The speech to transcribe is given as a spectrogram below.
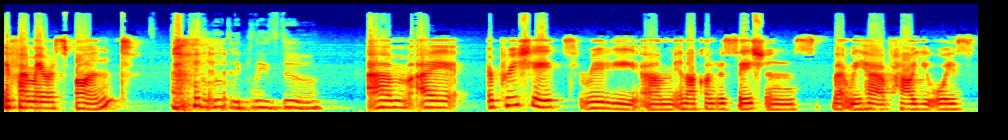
If I may respond. Absolutely, please do. Um, I appreciate really um, in our conversations that we have how you always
